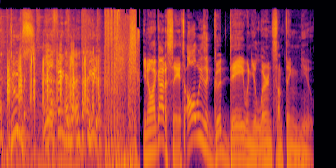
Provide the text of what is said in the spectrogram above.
Deuce, middle finger. Beat it. You know, I gotta say, it's always a good day when you learn something new.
